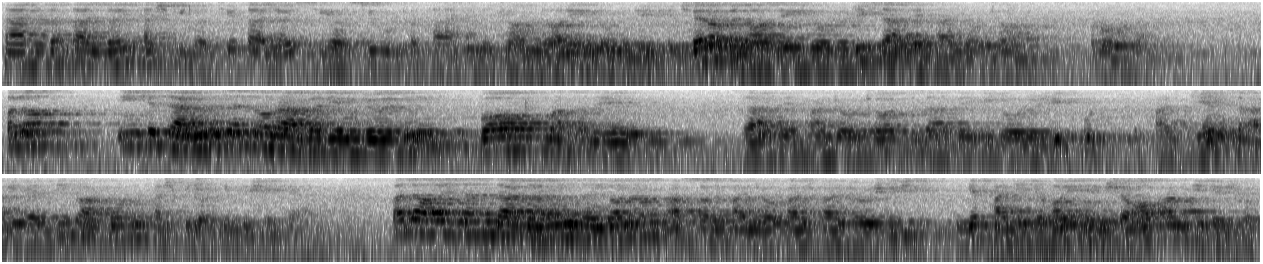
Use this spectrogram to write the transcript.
تحلیلات تحلیلهای تشکیلاتی و تحلیلهای سیاسی بود تا تحلیل جاندار ایدئولوژیک که چرا به لحاظ ایدئولوژیک ضربه 54 رخ داد. حالا اینکه درون زندان رهبری مجاهدین با مسئله ضربه 54 که ضربه ایدئولوژیک بود از جنس عقیدتی برخورد تشکیلاتی پیشه کرد. و نهایتا در درون زندان هم از سال 55 56 دیگه پدیده های انشعاب هم دیده شد.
